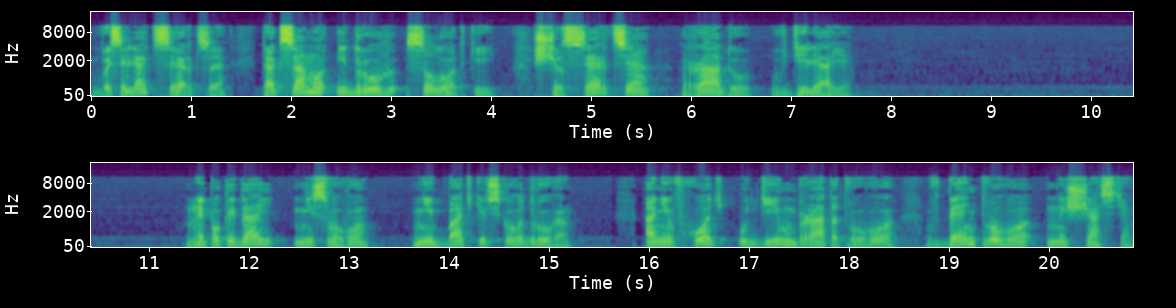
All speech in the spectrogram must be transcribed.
веселять серце, так само і друг солодкий, що серця раду вділяє. Не покидай ні свого, ні батьківського друга, ані входь у дім брата твого в день твого нещастя.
